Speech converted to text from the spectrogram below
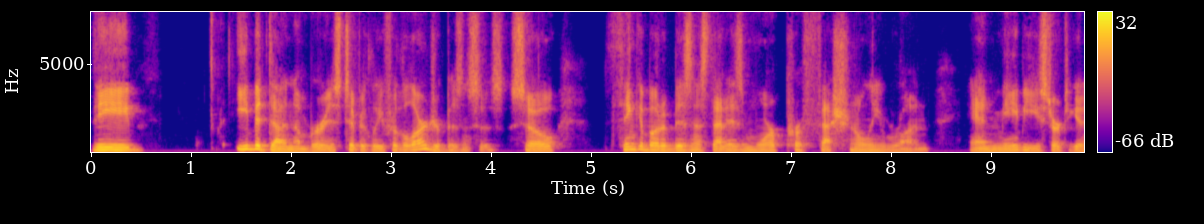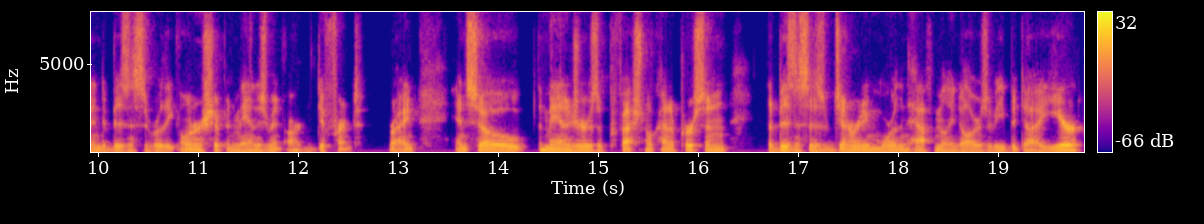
The EBITDA number is typically for the larger businesses. So think about a business that is more professionally run. And maybe you start to get into businesses where the ownership and management are different right? And so the manager is a professional kind of person. The business is generating more than half a million dollars of EBITDA a year.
